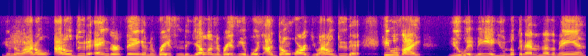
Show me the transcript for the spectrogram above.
you know i don't i don't do the anger thing and the raising the yelling the raising your voice i don't argue i don't do that he was like you with me and you looking at another man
